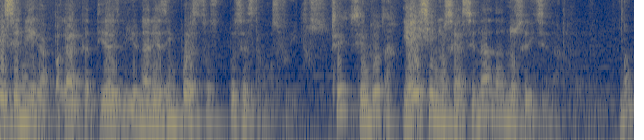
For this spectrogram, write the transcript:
que se niega a pagar cantidades millonarias de impuestos, pues estamos fritos. Sí, sin duda. Y ahí sí no se hace nada, no se dice nada, ¿no?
